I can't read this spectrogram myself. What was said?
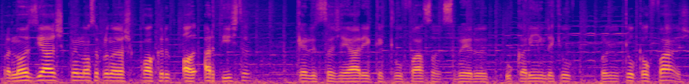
para nós e acho que não sei para nós, acho que qualquer artista, quer seja em área que aquilo faça, receber o carinho daquilo aquilo que ele faz,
